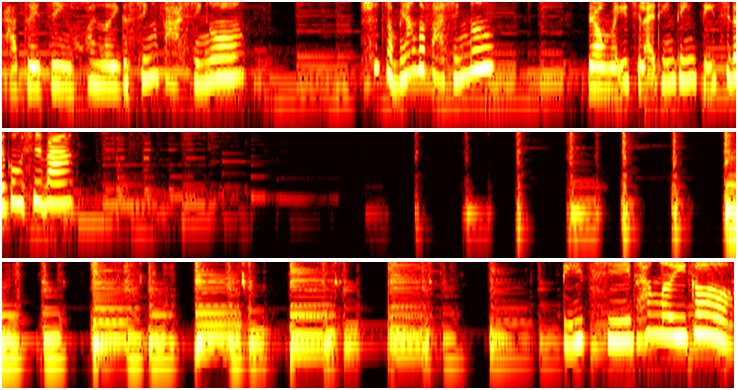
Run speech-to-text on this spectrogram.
他最近换了一个新发型哦，是怎么样的发型呢？让我们一起来听听迪奇的故事吧。你烫了一个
